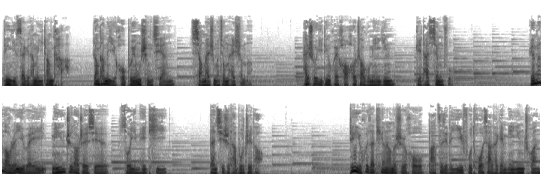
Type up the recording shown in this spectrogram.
丁乙塞给他们一张卡，让他们以后不用省钱，想买什么就买什么，还说一定会好好照顾明英，给她幸福。原本老人以为明英知道这些，所以没提，但其实他不知道。丁乙会在天凉的时候把自己的衣服脱下来给明英穿，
